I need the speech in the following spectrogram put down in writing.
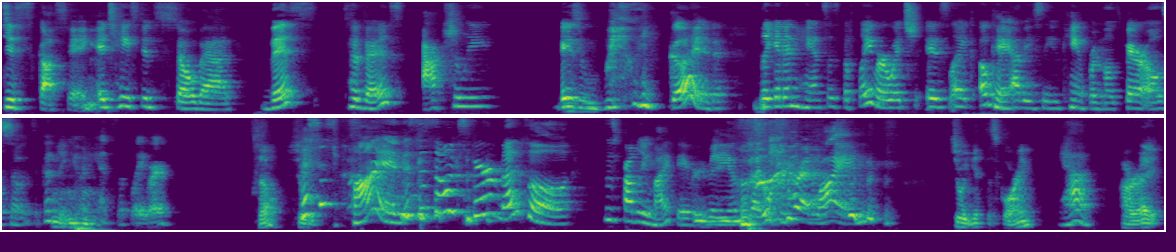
disgusting. It tasted so bad. This to this actually is Mhm. really good. Like it enhances the flavor, which is like okay. Obviously, you came from those barrels, so it's a good thing you Mhm. enhance the flavor. So, This is fun. This is so experimental. This is probably my favorite video because I love red wine. should we get the scoring? Yeah. All right.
